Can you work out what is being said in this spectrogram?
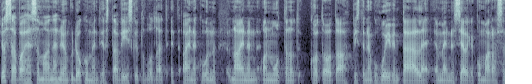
jossain vaiheessa mä oon nähnyt jonkun dokumentin jostain 50-luvulta, että, että aina kun nainen on muuttanut kotota, pistänyt jonkun huivin päälle ja mennyt selkäkumarassa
